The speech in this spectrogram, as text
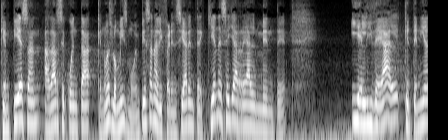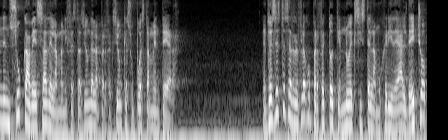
que empiezan a darse cuenta que no es lo mismo, empiezan a diferenciar entre quién es ella realmente y el ideal que tenían en su cabeza de la manifestación de la perfección que supuestamente era. Entonces este es el reflejo perfecto de que no existe la mujer ideal. De hecho,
